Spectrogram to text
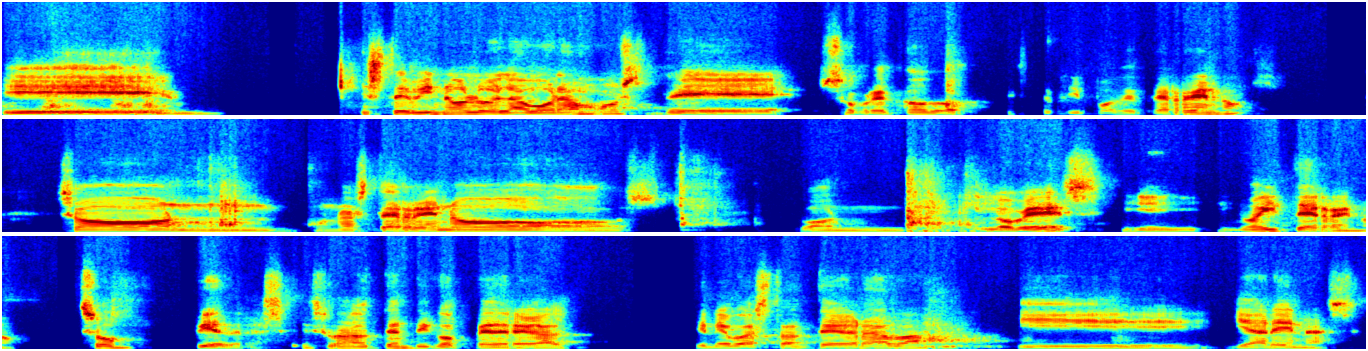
Y este vino lo elaboramos de, sobre todo, este tipo de terrenos. Son unos terrenos con, lo ves, y, no hay terreno. Son piedras. Es un auténtico pedregal. Tiene bastante grava y, arenas.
